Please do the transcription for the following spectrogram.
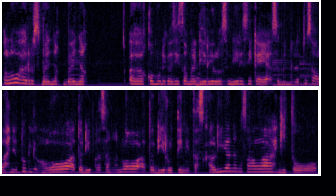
Lo harus banyak-banyak eh, komunikasi sama diri lo sendiri sih kayak sebenarnya tuh salahnya tuh di lo atau di pasangan lo atau di rutinitas kalian yang salah gitu.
